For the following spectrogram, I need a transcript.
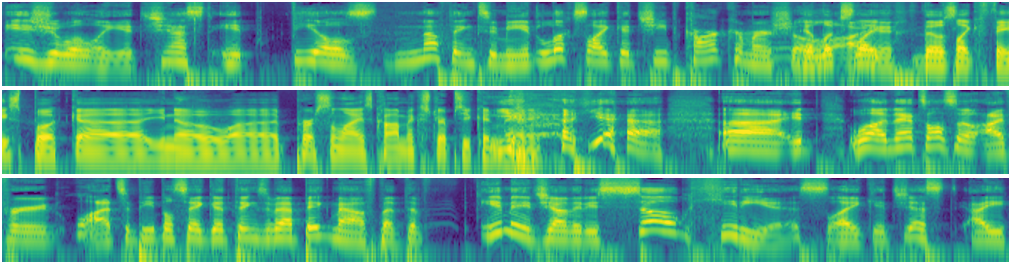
visually, it just it feels nothing to me. It looks like a cheap car commercial. It looks I- like those like Facebook, uh, you know, uh, personalized comic strips you can make. yeah. Uh, it well, and that's also I've heard lots of people say good things about Big Mouth, but the image of it is so hideous. Like it just I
